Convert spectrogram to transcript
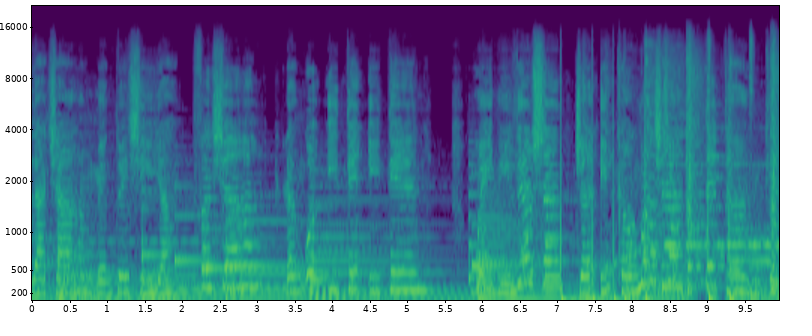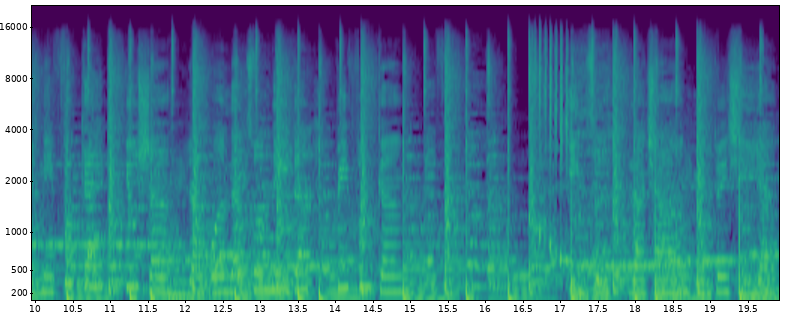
拉长，面对夕阳方向，让我一点一点为你疗伤。这一口抹茶的糖，甜蜜覆对夕阳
